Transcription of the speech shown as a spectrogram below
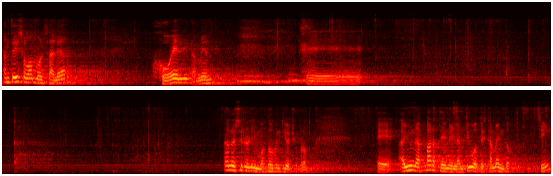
antes de eso vamos a leer Joel también. Eh, Ah, no, ese lo leímos, 2.28, perdón. Eh, hay una parte en el Antiguo Testamento, ¿sí?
